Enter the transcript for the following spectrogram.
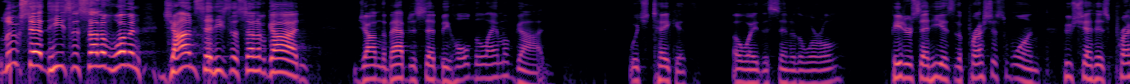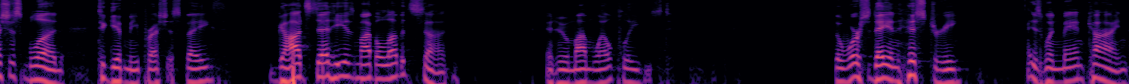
Luke said he's the son of woman. John said he's the son of God. John the Baptist said, Behold the Lamb of God, which taketh away the sin of the world. Peter said, He is the precious one who shed his precious blood to give me precious faith. God said, He is my beloved Son, in whom I'm well pleased. The worst day in history is when mankind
